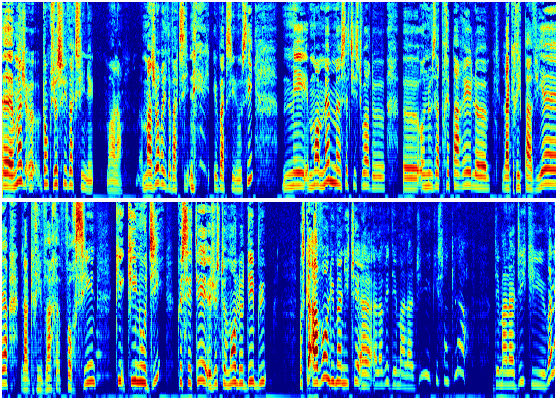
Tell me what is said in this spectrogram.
Euh, moi, je, donc, je suis vaccinée. Voilà. Est vacciné, est vacciné aussi. Mais moi-même, cette histoire de, on nous a préparé la grippe aviaire, la grippe porcine, qui, qui nous dit que c'était justement le début. Parce qu'avant, l'humanité, elle, avait des maladies qui sont claires. Des maladies qui, voilà,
